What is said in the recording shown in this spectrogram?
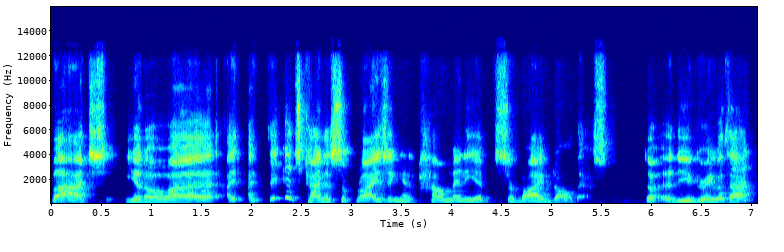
but you know, uh, I, I, think it's kind of surprising at how many have survived all this. Do, uh, do you agree with that?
